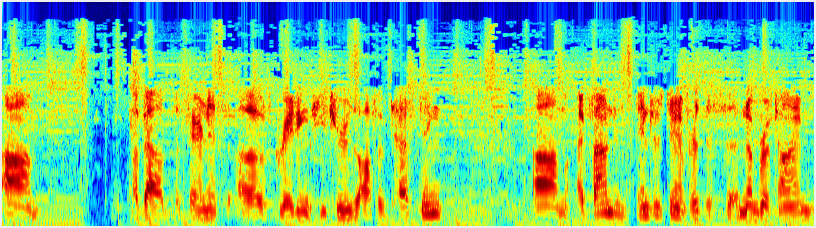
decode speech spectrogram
Um, about the fairness of grading teachers off of testing. Um, I found it interesting. I've heard this a number of times,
